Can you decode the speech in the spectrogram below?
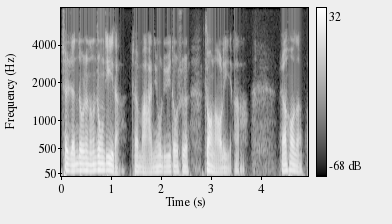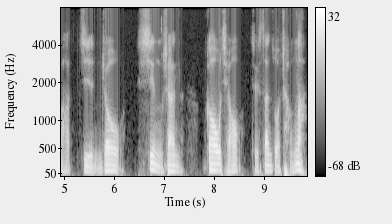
这人都是能种地的，这马牛驴都是壮劳力啊。然后呢，把锦州、杏山、高桥这三座城啊，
